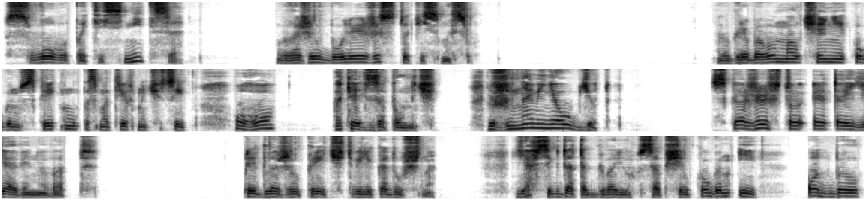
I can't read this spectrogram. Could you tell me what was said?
слово «потесниться» вложил более жестокий смысл. В гробовом молчании Коган вскрикнул, посмотрев на часы. «Ого! Опять за полночь! Жена меня убьет!» «Скажи, что это я виноват», — предложил Кречет великодушно. «Я всегда так говорю», — сообщил Коган и отбыл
